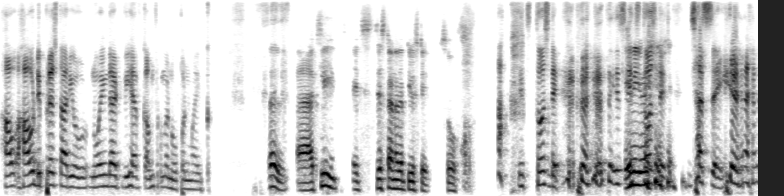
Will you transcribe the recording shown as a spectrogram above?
How how depressed are you knowing that we have come from an open mic? Well, uh, actually, it's just another Tuesday. So, it's Thursday. it's, it's Anyway. Thursday. Just say. Yeah.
